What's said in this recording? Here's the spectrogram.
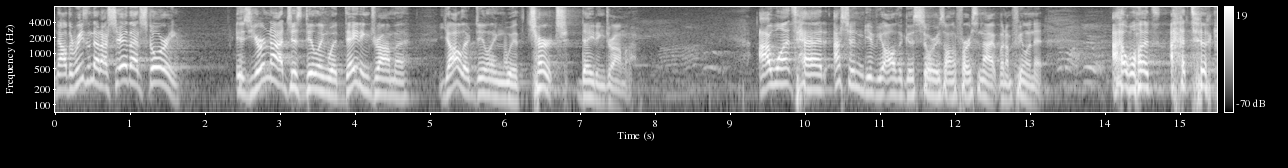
Now, the reason that I share that story is you're not just dealing with dating drama, y'all are dealing with church dating drama. I once had, I shouldn't give you all the good stories on the first night, but I'm feeling it. I once, I took,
